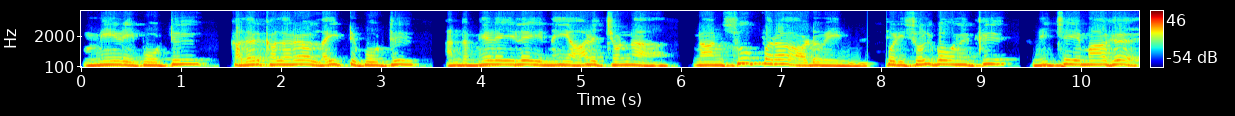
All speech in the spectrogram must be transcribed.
மேடை போட்டு கலர் கலரா லைட்டு போட்டு அந்த மேடையில என்னை ஆடச் சொன்னா நான் சூப்பரா ஆடுவேன். இப்படி சொல்பவனுக்கு நிச்சயமாக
